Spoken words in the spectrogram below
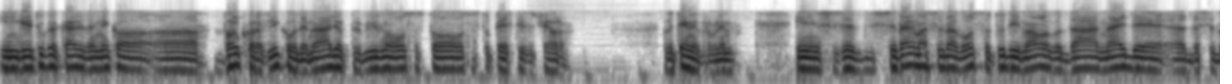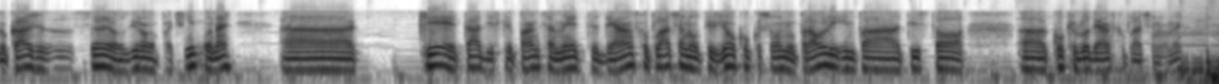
In gre tukaj kar za neko uh, veliko razliko v denarju, približno 800-850 tisoč evrov v tem je problem. In sedaj ima seveda vodstvo tudi nalogo, da najde, eh, da se dokaže s oziroma plačnikom, uh, kje je ta diskrepanca med dejansko plačano težjo, koliko so oni upravili, in pa tisto, uh, koliko je bilo dejansko plačano. Ne?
